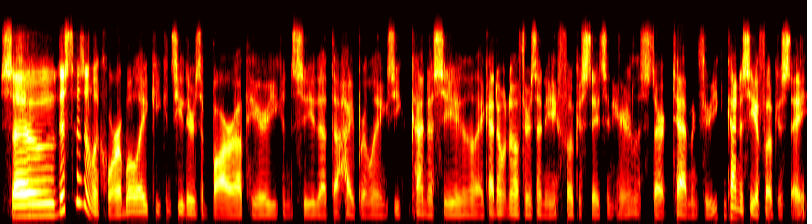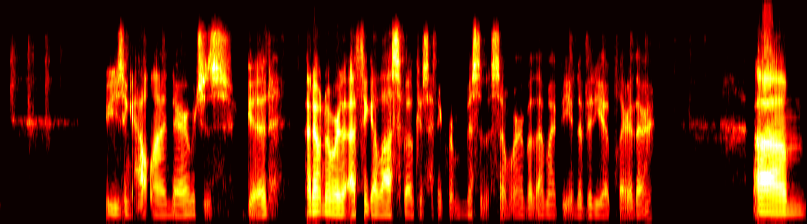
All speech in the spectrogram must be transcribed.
So this doesn't look horrible. Like you can see there's a bar up here. You can see that the hyperlinks, you can kind of see like, I don't know if there's any focus states in here. Let's start tabbing through. You can kind of see a focus state. You're using outline there, which is good. I don't know where, I think I lost focus. I think we're missing it somewhere, but that might be in the video player there. Um,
